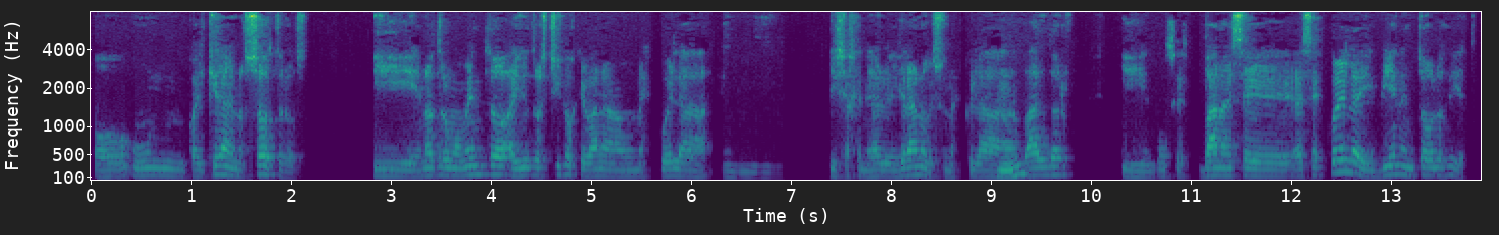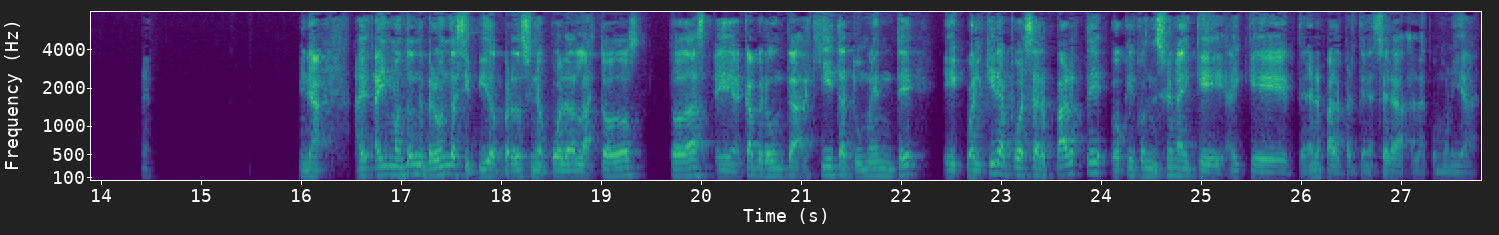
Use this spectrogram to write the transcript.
o un, cualquiera de nosotros. Y en otro momento hay otros chicos que van a una escuela en Villa General Belgrano, que es una escuela mm. Waldorf, y entonces van a, ese, a esa escuela y vienen todos los días. Mira, hay, un montón de preguntas y pido perdón si no puedo leerlas todos, todas. Eh, acá pregunta, aquieta tu mente. Eh, ¿cualquiera puede ser parte o qué condición hay que, hay que tener para pertenecer a, la comunidad?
